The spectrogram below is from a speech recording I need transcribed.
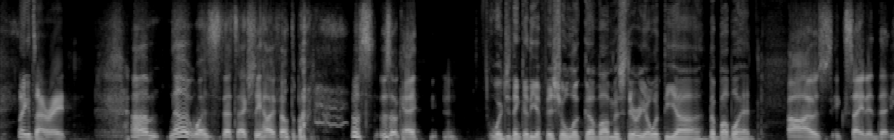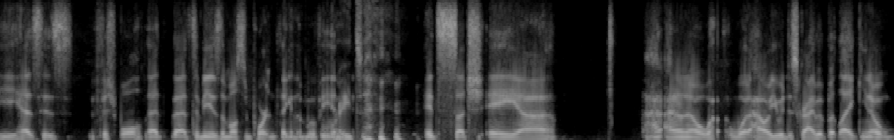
Like, it's all right. Um, no, it was. That's actually how I felt about it. It was. It was okay. What'd you think of the official look of uh, Mysterio with the uh, the bubble head? Oh, I was excited that he has his fishbowl. That that to me is the most important thing in the movie. Right. It's such a. Uh, I, I don't know what, what how you would describe it, but like you know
